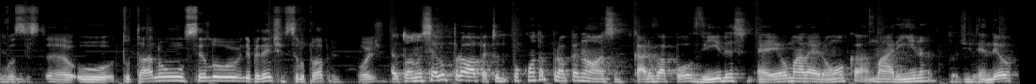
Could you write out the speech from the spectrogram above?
Você, uh, o, tu tá num selo independente, selo próprio, hoje? Eu tô no selo próprio, é tudo por conta própria nossa. Caro Vapor Vidas, é eu, Maleronca, Marina, entendeu?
